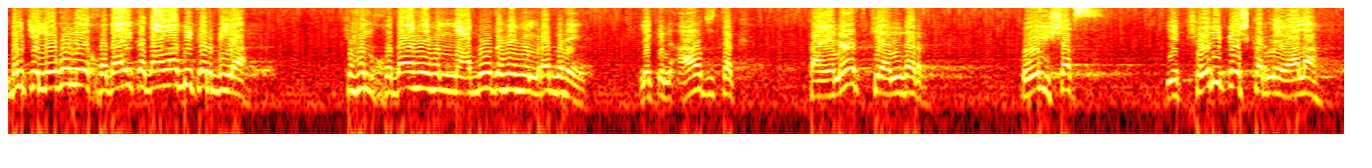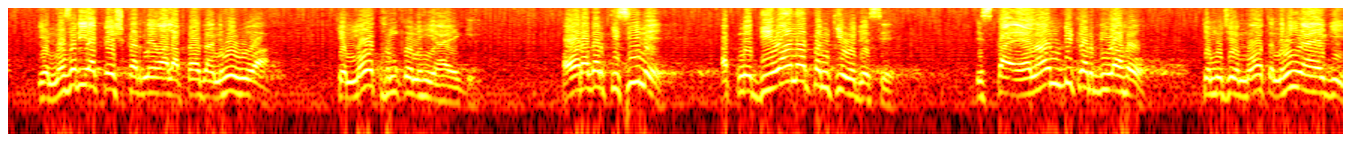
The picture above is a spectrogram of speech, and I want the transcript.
बल्कि लोगों ने खुदाई का दावा भी कर दिया कि हम खुदा हैं, हम मबूद हैं, हम रब हैं। लेकिन आज तक कायनात के अंदर कोई शख्स ये थ्योरी पेश करने वाला, ये नज़रिया पेश करने वाला पैदा नहीं हुआ। कि मौत हमको नहीं आएगी। और अगर किसी ने अपने दीवानापन की वजह से इसका ऐलान भी कर दिया हो कि मुझे मौत नहीं आएगी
